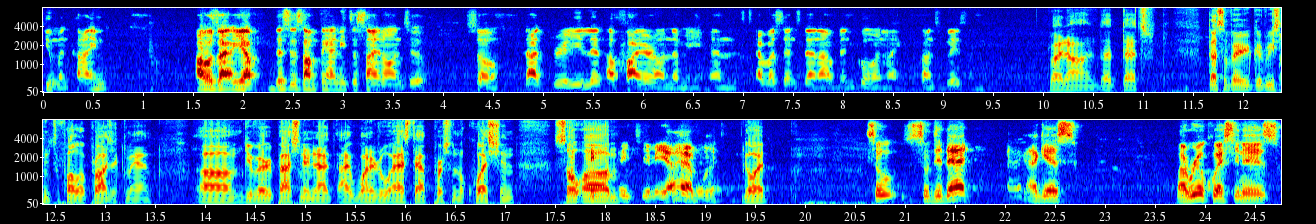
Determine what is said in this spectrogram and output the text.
humankind, I was like, yep, this is something I need to sign on to. So that really lit a fire under me, and ever since then, I've been going like guns blazing. Right on. That that's that's a very good reason to follow a project, man. Um, you're very passionate, and I, I, wanted to ask that personal question. So, um, hey, hey, Jimmy, I have one. Go ahead. So, so did that? I guess my real question is,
